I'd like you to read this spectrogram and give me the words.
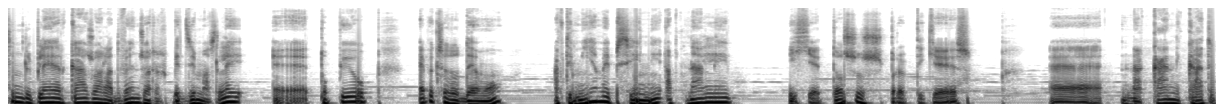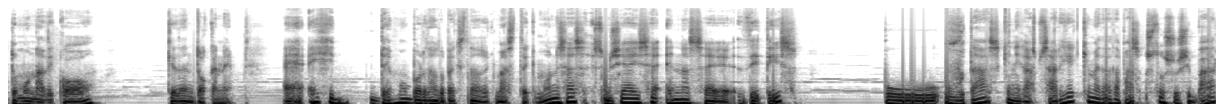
single player casual adventure RPG μας λέει ε, το οποίο έπαιξε το demo από τη μία με ψήνει, από την άλλη είχε τόσους προεπτικές ε, να κάνει κάτι το μοναδικό και δεν το έκανε. Ε, έχει demo, μπορείτε να το παίξετε να δοκιμάσετε και μόνοι σας. Στην ουσία είσαι ένας ε, δίτης που βουτάς, κυνηγάς ψάρια και μετά θα πας στο sushi bar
